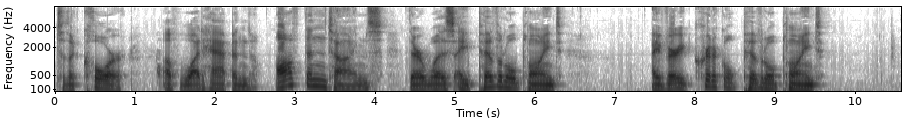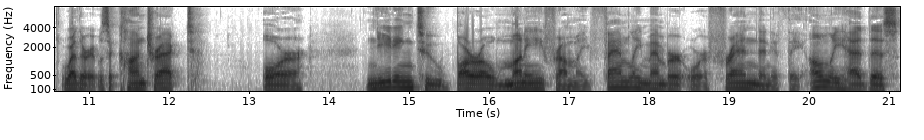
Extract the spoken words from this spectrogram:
to the core of what happened, oftentimes there was a pivotal point, a very critical pivotal point, whether it was a contract or needing to borrow money from a family member or a friend, and if they only had this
